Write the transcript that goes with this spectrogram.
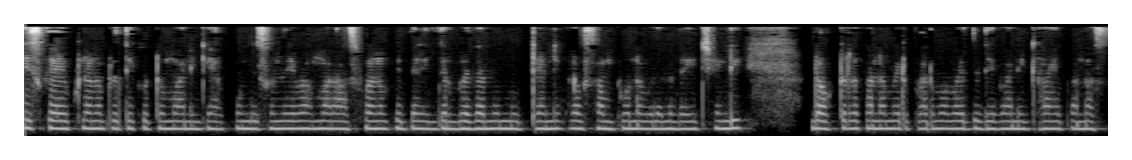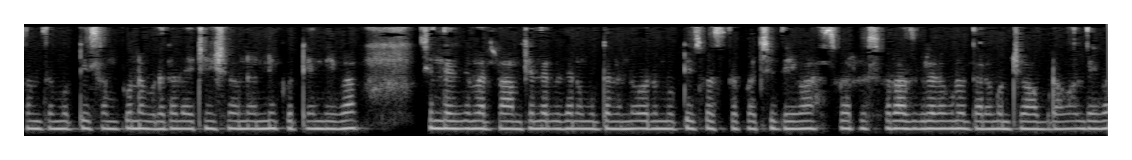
ఈ స్కైప్లను ప్రతి కుటుంబానికి జ్ఞాపకం దేవ మా రాష్ట్రంలో పెద్ద ఇద్దరు బ్రదర్ని ముట్టండి. వాళ్ళకి సంపూర్ణ విడుదల దయచండి డాక్టర్ కన్నా మీరు పరమ వైద్య దేవానికి గాయపన్నస్తంతో ముట్టి సంపూర్ణ విడుదల దయచేసి కొట్టండి దేవా. చంద్రదేవ రామచంద్ర విధానం ముట్టనన్న వారు ముట్టి స్వస్థపరిచి దేవా. దేవ స్వర స్వరాజ్ బిడ్డలు కూడా తన జాబ్ రావాలి దేవ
